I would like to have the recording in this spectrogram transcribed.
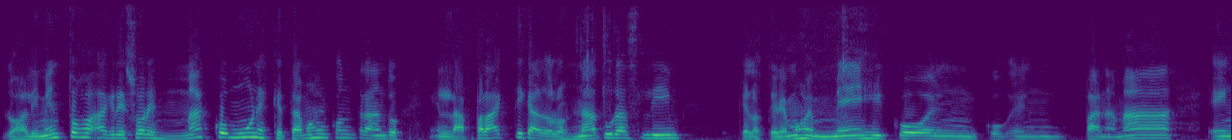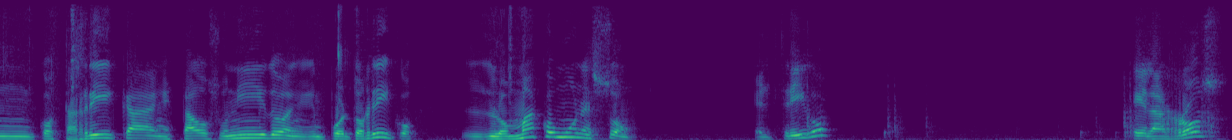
Los alimentos agresores más comunes que estamos encontrando en la práctica de los Natural Slim, que los tenemos en México, en, Panamá, en Costa Rica, en Estados Unidos, en Puerto Rico, los más comunes son el trigo, el arroz,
